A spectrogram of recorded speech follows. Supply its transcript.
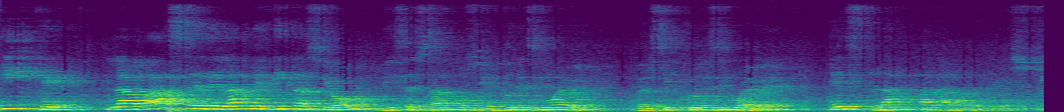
Y que la base de la meditación, dice el Salmo 119, versículo 19, es la palabra de Dios. Es la palabra de Dios.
